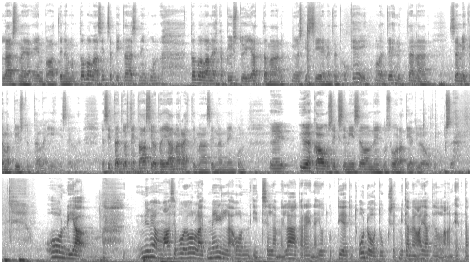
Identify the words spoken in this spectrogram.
läsnä ja empaattinen, mutta tavallaan sitten se pitäisi niin kuin tavallaan ehkä pystyy jättämään myöskin siihen, että, että okei, mä olen tehnyt tänään sen, mikä mä pystyn tälle ihmiselle. Ja sitä, että jos niitä asioita jää märehtimään sinne niin kuin yökausiksi, niin se on niin kuin suora tie työuupumukseen. On ja nimenomaan se voi olla, että meillä on itsellämme lääkäreinä jotkut tietyt odotukset, mitä me ajatellaan, että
